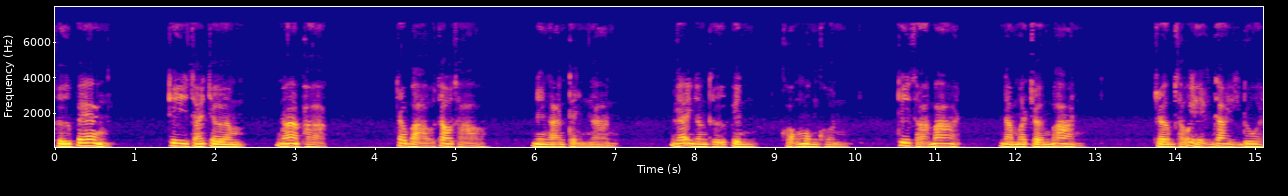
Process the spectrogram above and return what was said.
คือแป้งที่ใช้เจิมหน้าผาก เจ้าบ่าวเจ้าสาวในงานแต่งงาน และยังถือเป็นของมงคลที่สามารถนำมาเจิมบ้าน เจิมเสาเอกได้อีกด้วย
